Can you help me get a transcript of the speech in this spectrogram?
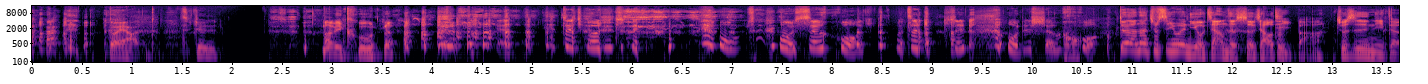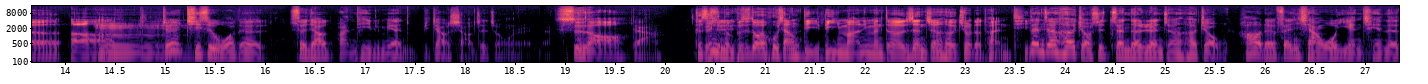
对啊，就是妈咪哭了，这就是我我生活，这就是我的生活，对啊，那就是因为你有这样的社交体吧，就是你的呃，嗯，就是其实我的。社交团体里面比较少这种人。的，是哦，对啊，可是你们不是都会互相砥砺吗？你们的认真喝酒的团体，认真喝酒是真的认真喝酒，好好的分享我眼前的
